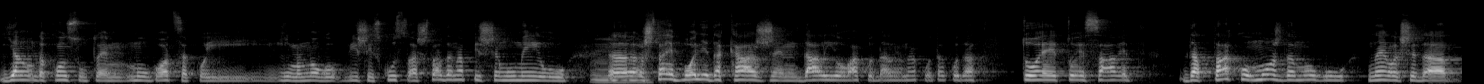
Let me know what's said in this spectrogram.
ja onda konsultujem mog oca koji ima mnogo više iskustva, šta da napišem u mailu, mm. šta je bolje da kažem, da li ovako, da li onako, tako da to je, to je savet da tako možda mogu najlakše da,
